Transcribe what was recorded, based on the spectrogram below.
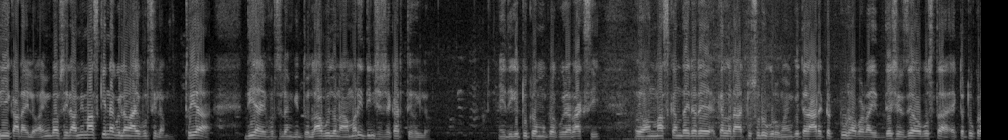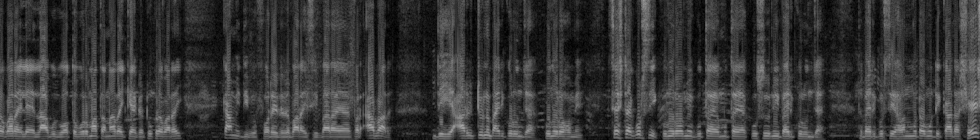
দিয়ে কাটাইলো। আমি ভাবছিলাম, আমি মাছ কিনা কইলাম আই পড়ছিলাম। থুইয়া দিয়ে আই পড়ছিলাম, কিন্তু লাভ হইল না, আমারই দিন শেষে কাটতে হইল। এইদিকে টুকরা মুকরা করে রাখছি। এখন মাঝখান দাইটারে খেলাটা একটু শুরু করুম। আমি কইতে আরেকটা টুকরা বাড়াই, দেশের যে অবস্থা, একটা টুকরা বাড়াইলে লাভ হইব। অত বড় মাথা না রাখে একটা টুকরা বাড়াই, কামি দিব, পরে এটারে বাড়াইছি বাড়াই পর আবার দেখি আর একটু বাইর করুন যা, কোনো রকমে চেষ্টা করছি, কোনো রকমে গুতায়া মুতায়া কুসুনি বাইর করুন যায় তো বাইর করছি। এখন মোটামুটি কাটা শেষ।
